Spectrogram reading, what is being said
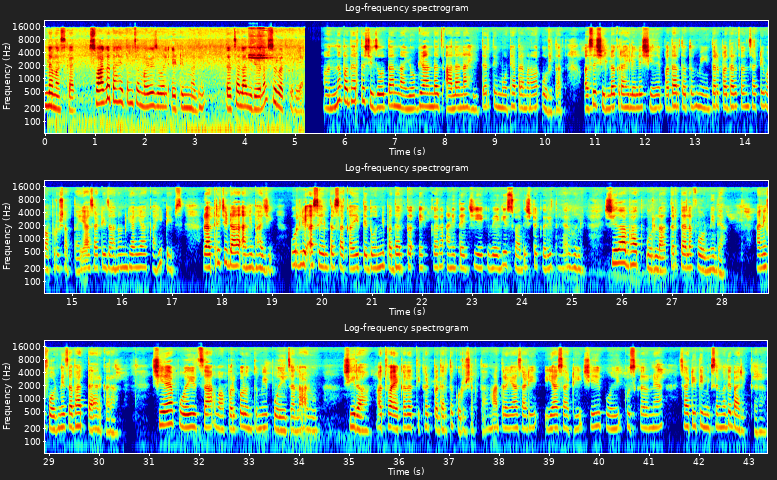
नमस्कार. स्वागत आहे तुमचं मयुजवल एटीनमध्ये तर चला व्हिडिओला सुरुवात करूया. अन्नपदार्थ शिजवताना योग्य अंदाज आला नाही तर ते मोठ्या प्रमाणावर उरतात. असे शिल्लक राहिलेले शिळे पदार्थ तुम्ही इतर पदार्थांसाठी वापरू शकता. यासाठी जाणून घ्या या काही टिप्स. रात्रीची डाळ आणि भाजी. उरली असेल तर सकाळी ते दोन्ही पदार्थ एक करा आणि त्याची एक वेगळी स्वादिष्ट करी तयार होईल. शिरा भात उरला तर त्याला फोडणी द्या. आणि फोडणीचा भात तयार करा. शिळ्या पोळीचा वापर करून तुम्ही पोळीचा लाडू शिरा अथवा एखादा तिखट पदार्थ करू शकता. मात्र यासाठी यासाठी शिळी पोळी कुस्करण्यासाठी ती मिक्सरमध्ये बारीक करा.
